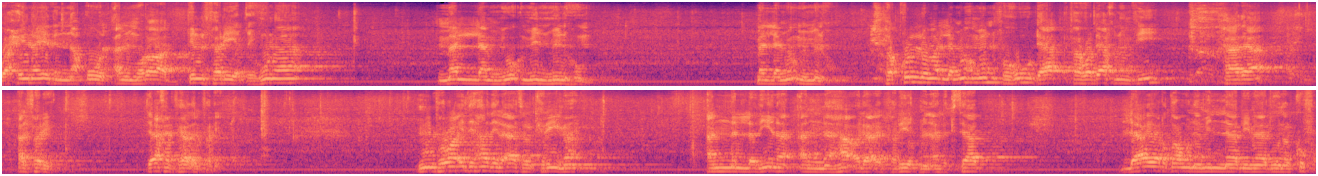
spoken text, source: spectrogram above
وحينئذ نقول المراد بالفريق هنا من لم يؤمن منهم. من لم يؤمن منهم. فكل من لم يؤمن فهو دا فهو داخل في هذا الفريق. داخل في هذا الفريق. من فوائد هذه الآية الكريمة أن الذين أن هؤلاء الفريق من أهل الكتاب لا يرضون منا بما دون الكفر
